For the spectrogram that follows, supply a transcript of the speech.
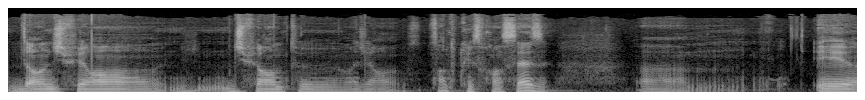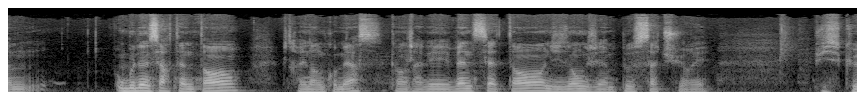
dans différents, différentes on va dire, entreprises françaises. Euh, et au bout d'un certain temps, je travaillais dans le commerce. Quand j'avais 27 ans, disons que j'ai un peu saturé, puisque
